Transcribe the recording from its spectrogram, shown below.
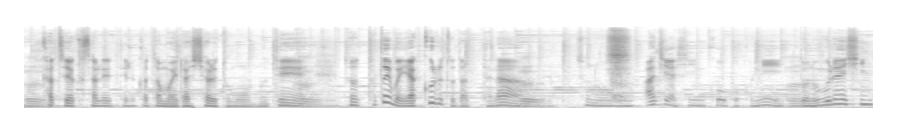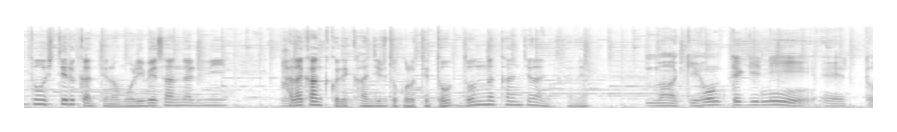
うん。活躍されてる方もいらっしゃると思うので、うん。その例えばヤクルトだったら、うん。そのアジア新興国にうん。どのぐらい浸透してるかっていうのは森部さんなりに肌感覚で感じるところってどどんな感じなんですかね？まあ基本的に、えっと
